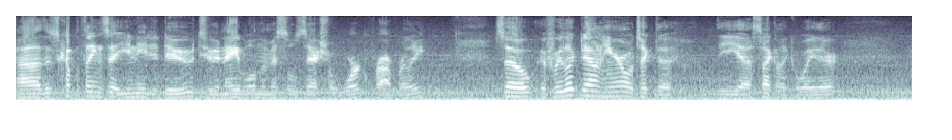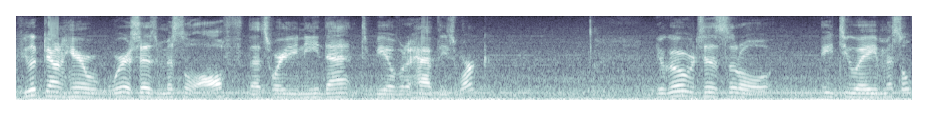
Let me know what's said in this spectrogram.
uh, there's a couple things that you need to do to enable the missiles to actually work properly. So if we look down here, we'll take the, the uh, cyclic away there. If you look down here where it says missile off, that's where you need that to be able to have these work. You'll go over to this little A2A missile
